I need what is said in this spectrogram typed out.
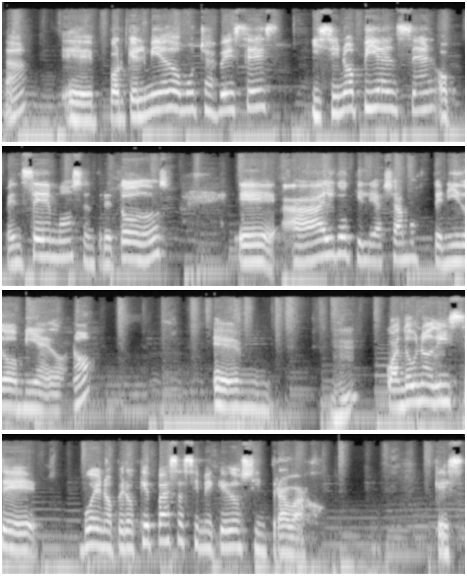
¿ah? Eh, porque el miedo muchas veces, y si no piensen o pensemos entre todos, eh, a algo que le hayamos tenido miedo, ¿no? Em, cuando uno dice, bueno, pero ¿qué pasa si me quedo sin trabajo? Que es,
